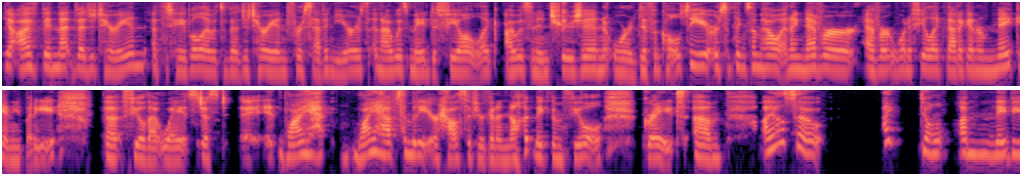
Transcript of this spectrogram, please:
Yeah, I've been that vegetarian at the table. I was a vegetarian for seven years and I was made to feel like I was an intrusion or a difficulty or something somehow. And I never, ever want to feel like that again or make anybody uh, feel that way. It's just, it, why, ha- why have somebody at your house if you're going to not make them feel great? Um, I also, don't, I'm maybe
